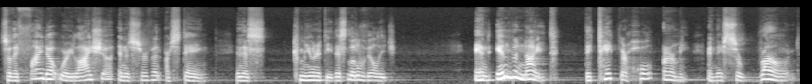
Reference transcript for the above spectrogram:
So they find out where Elisha and his servant are staying in this community, this little village. And in the night, they take their whole army and they surround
